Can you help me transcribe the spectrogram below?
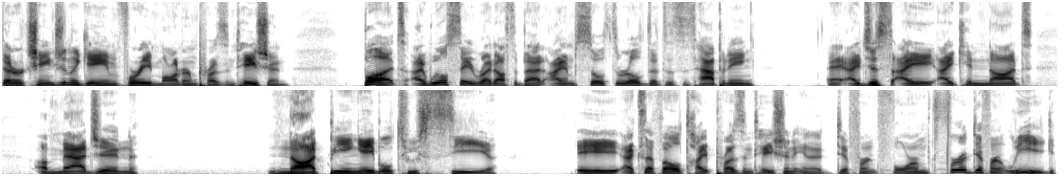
that are changing the game for a modern presentation. But I will say right off the bat, I am so thrilled that this is happening. I just I I cannot imagine not being able to see a XFL type presentation in a different form for a different league.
